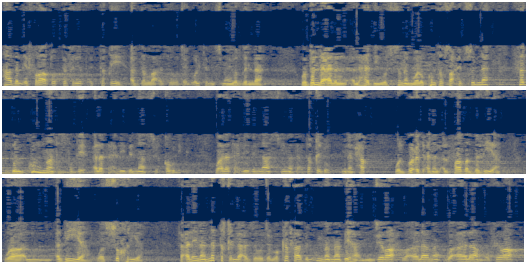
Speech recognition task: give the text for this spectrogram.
هذا الإفراط والتفريط اتقيه عبد الله عز وجل. والتمس ما يرضي الله. ودل على الهدي والسنن ولو كنت صاحب سنة فابذل كل ما تستطيع. على تحبيب الناس في قولك؟ وعلى تحبيب الناس فيما تعتقده من الحق والبعد عن الألفاظ البذيئة والأذية والسخرية فعلينا أن نتقي الله عز وجل وكفى بالأمة ما بها من جراح وآلام, وآلام وفراق.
